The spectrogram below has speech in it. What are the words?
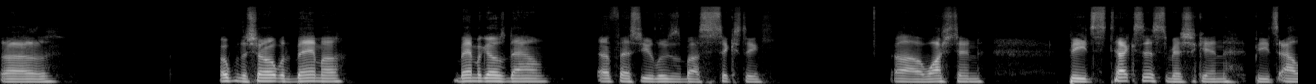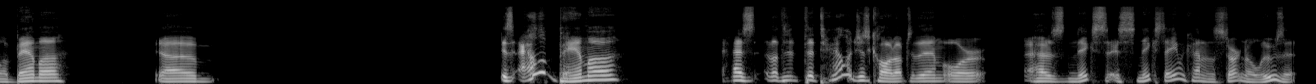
Uh open the show up with Bama. Bama goes down. FSU loses by 60. Uh Washington beats Texas, Michigan beats Alabama. Um is Alabama has the, the talent just caught up to them or has Nick is Nick Saban kind of starting to lose it?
